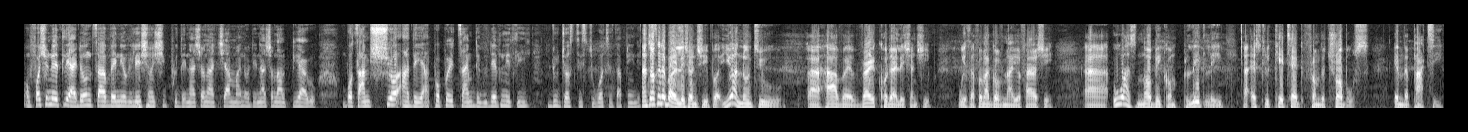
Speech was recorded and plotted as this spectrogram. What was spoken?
unfortunately I don't have any relationship with the national chairman or the national PRO, but I'm sure at the appropriate time they will definitely do justice to what is happening. And talking about relationship, uh, you are known to uh, have a very cordial relationship with the former governor Ayo Fayose, uh, who has not been completely uh, extricated from the troubles in the party.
